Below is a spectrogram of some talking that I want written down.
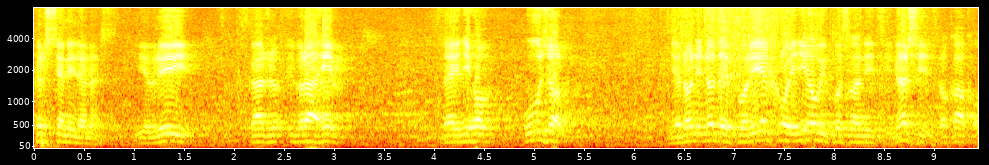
kršćani danas jevriji kažu Ibrahim da je njihov uzor jer oni node porijeklo i njihovi poslanici, naši, svakako,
